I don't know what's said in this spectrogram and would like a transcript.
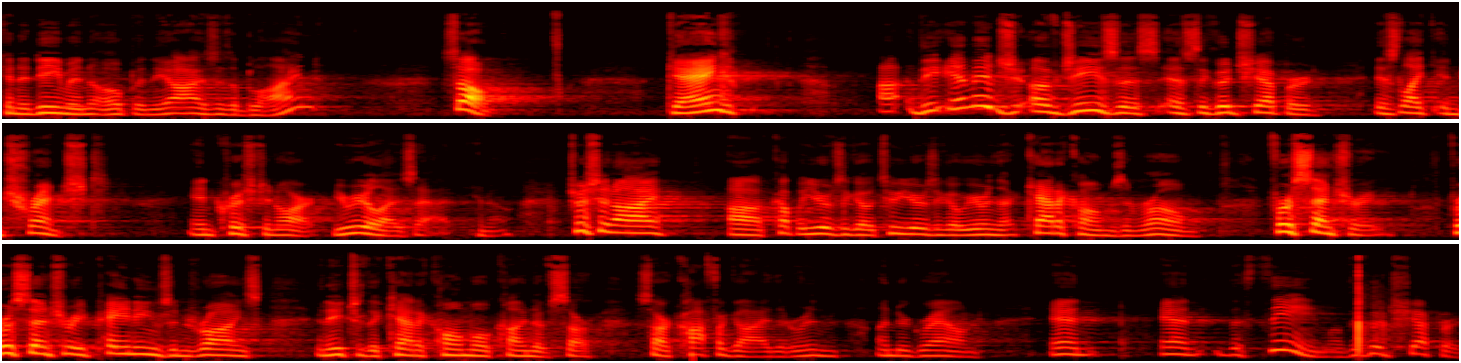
Can a demon open the eyes of the blind? So, gang, uh, the image of Jesus as the Good Shepherd is like entrenched in Christian art. You realize that, you know. Trish and I, uh, a couple years ago, two years ago, we were in the catacombs in Rome, first century, first century paintings and drawings in each of the catacombal kind of sar- sarcophagi that are in underground. And, and the theme of the Good Shepherd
